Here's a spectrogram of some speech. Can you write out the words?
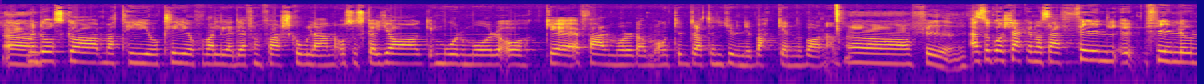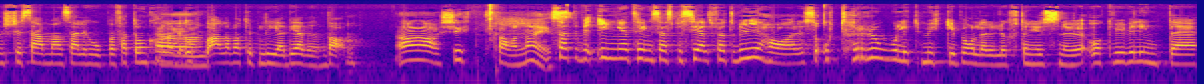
Men då ska Matteo och Cleo få vara lediga från förskolan och så ska jag, mormor och eh, farmor och dem och typ dra till Junibacken med barnen. Ja, fint. Alltså gå och käka någon så här fin, fin lunch tillsammans allihopa för att de kollade Ja. upp och alla var typ lediga den dagen. Ah, shit. Fan vad nice. Så att det blir ingenting så speciellt för att vi har så otroligt mycket bollar i luften just nu och vi vill inte...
